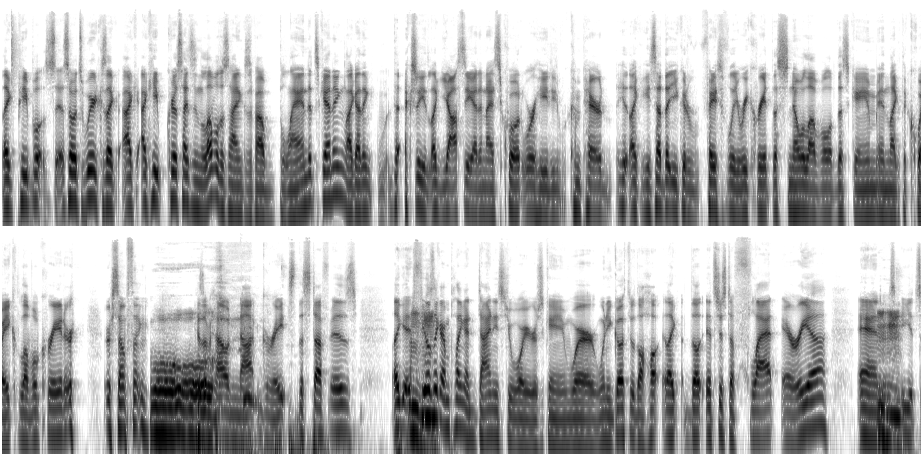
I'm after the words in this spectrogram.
like people, so, so it's weird because like I, I keep criticizing the level design because of how bland it's getting. Like I think actually like Yossi had a nice quote where he compared, like he said that you could faithfully recreate the snow level of this game in like the Quake level creator or something because of how not great the stuff is. Like it feels mm-hmm. like I'm playing a Dynasty Warriors game where when you go through the hall, like the, it's just a flat area and mm-hmm. it's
